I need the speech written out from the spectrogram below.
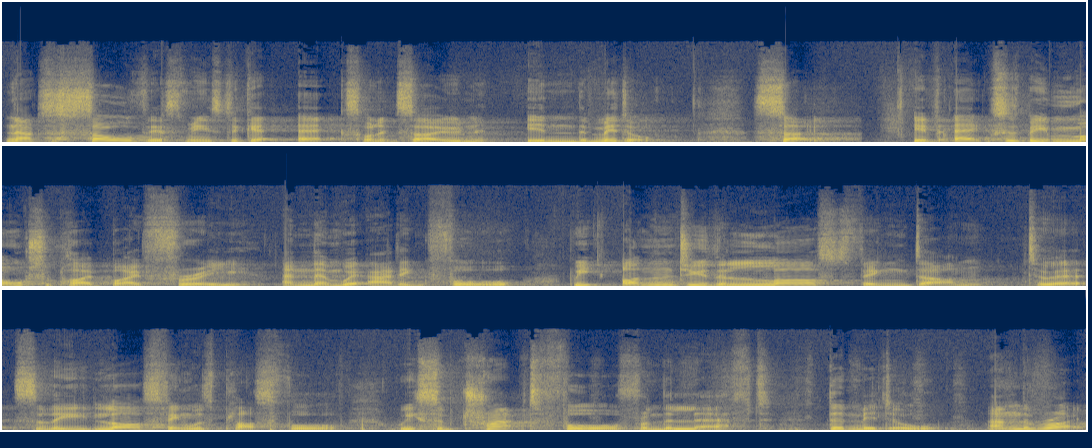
Now to solve this means to get x on its own in the middle. So if x has been multiplied by 3 and then we're adding 4, we undo the last thing done to it. So the last thing was plus 4. We subtract 4 from the left, the middle, and the right.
